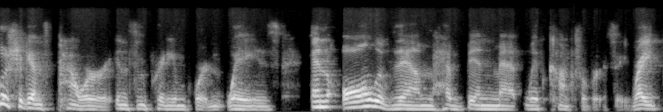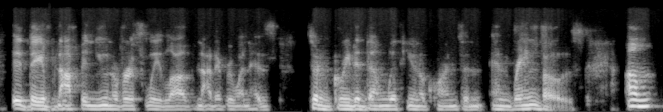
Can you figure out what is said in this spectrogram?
push against power in some pretty important ways. And all of them have been met with controversy, right? They have not been universally loved. Not everyone has sort of greeted them with unicorns and, and rainbows. Um,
